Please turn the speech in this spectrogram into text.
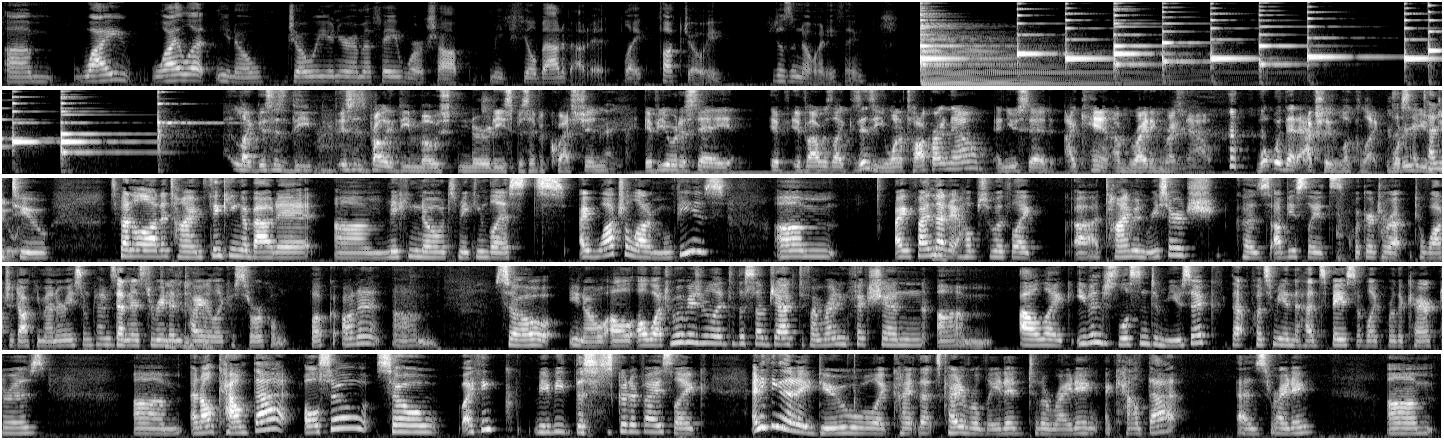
Um, why why let you know Joey in your MFA workshop make you feel bad about it? Like fuck Joey, he doesn't know anything. Like this is the this is probably the most nerdy specific question. Right. If you were to say if if I was like Zinzi, you want to talk right now, and you said I can't, I'm writing right now. what would that actually look like? What are I you tend doing? to spend a lot of time thinking about it, um, making notes, making lists. I watch a lot of movies. Um, I find that it helps with like uh, time and research because obviously it's quicker to re- to watch a documentary sometimes than it is to read an entire like historical book on it. Um, so you know, I'll I'll watch movies related to the subject. If I'm writing fiction, um, I'll like even just listen to music that puts me in the headspace of like where the character is. Um, and I'll count that also. So I think maybe this is good advice. Like anything that I do, like kind that's kind of related to the writing, I count that as writing. Um,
